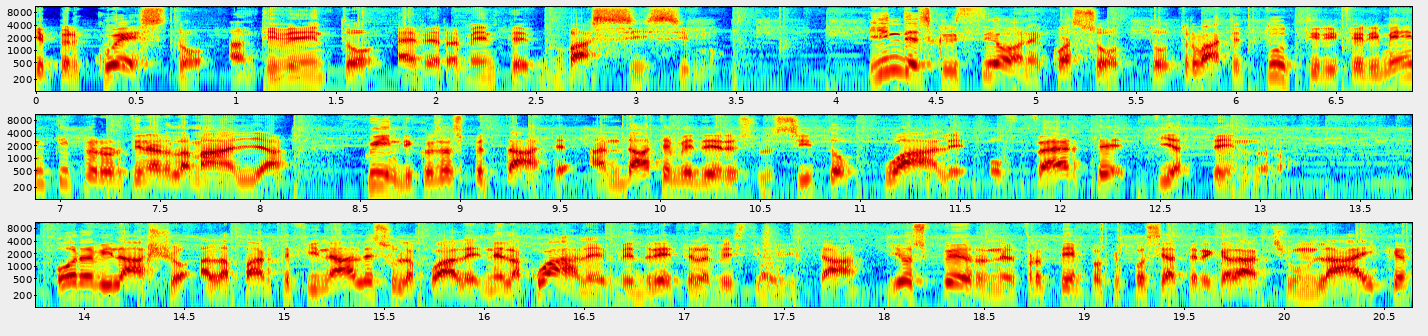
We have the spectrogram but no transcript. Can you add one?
che per questo antivento è veramente bassissimo. In descrizione qua sotto trovate tutti i riferimenti per ordinare la maglia, quindi cosa aspettate? Andate a vedere sul sito quale offerte vi attendono. Ora vi lascio alla parte finale quale, nella quale vedrete la vestibilità. Io spero nel frattempo che possiate regalarci un like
